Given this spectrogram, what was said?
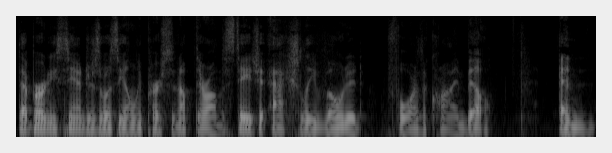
that Bernie Sanders was the only person up there on the stage that actually voted for the crime bill. And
